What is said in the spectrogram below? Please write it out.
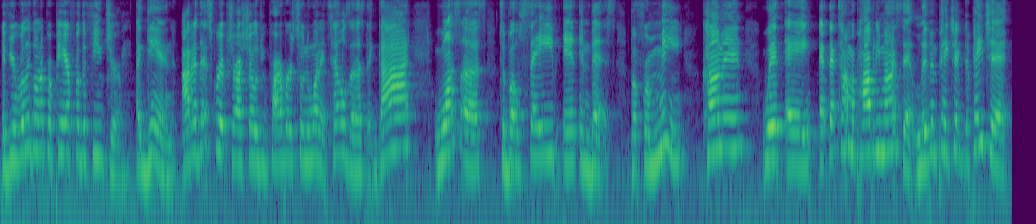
if you're really going to prepare for the future. Again, out of that scripture I showed you, Proverbs 21, it tells us that God wants us to both save and invest. But for me, coming with a at that time a poverty mindset, living paycheck to paycheck,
